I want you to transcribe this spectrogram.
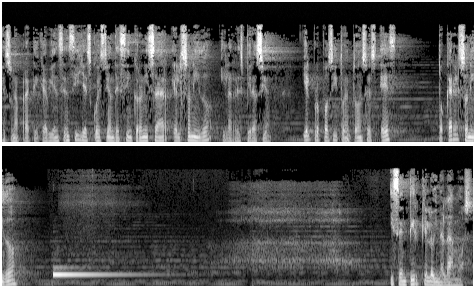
Es una práctica bien sencilla, es cuestión de sincronizar el sonido y la respiración. Y el propósito entonces es tocar el sonido y sentir que lo inhalamos.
